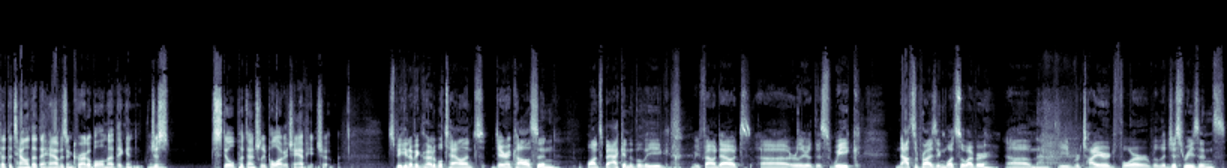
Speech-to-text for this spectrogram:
that the talent that they have is incredible and that they can just still potentially pull out a championship. Speaking of incredible talent, Darren Collison wants back into the league. We found out uh, earlier this week. Not surprising whatsoever. Um, he retired for religious reasons.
